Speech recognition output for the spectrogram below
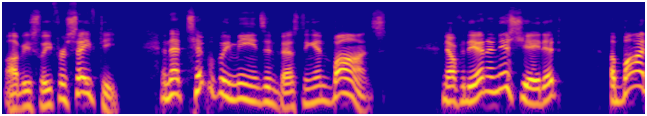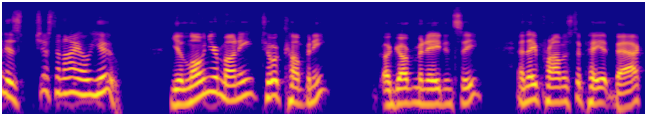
obviously, for safety. And that typically means investing in bonds. Now, for the uninitiated, a bond is just an IOU. You loan your money to a company, a government agency, and they promise to pay it back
